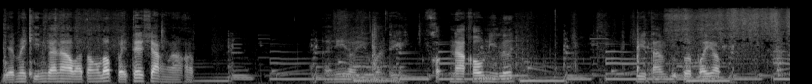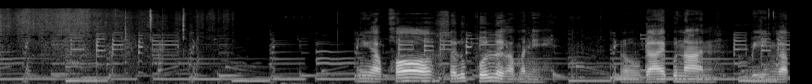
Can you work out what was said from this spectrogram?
เดี๋ยวไม่กินกันนะว่าต้องลบไปเต้ช่างแล้วครับแต่นี่เราอยู่กันที่หน้าเขานี่เลยขี่ตามดูตัวไปครับนี่ครับข้อสรุปผลเลยครับวันนี้ เราได้ผู้นานเบนกับ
